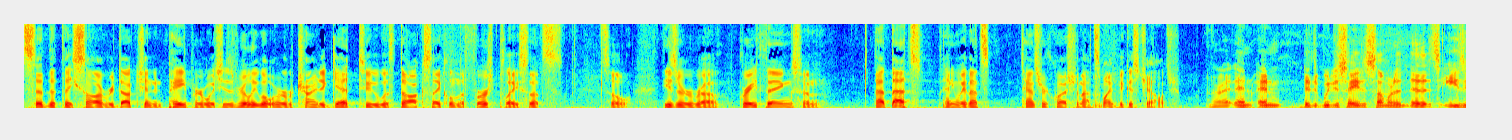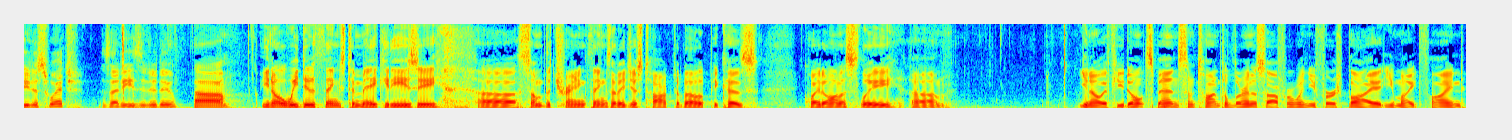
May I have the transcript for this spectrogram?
said that they saw a reduction in paper, which is really what we were trying to get to with DocCycle in the first place. So that's so these are uh, great things, and that that's anyway. That's to answer your question. That's my biggest challenge. All right. And and would you say to someone that it's easy to switch? Is that easy to do? Um, you know, we do things to make it easy. Uh, some of the training things that I just talked about, because quite honestly, um, you know, if you don't spend some time to learn the software when you first buy it, you might find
